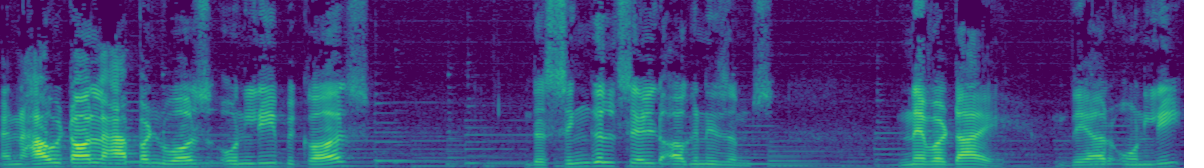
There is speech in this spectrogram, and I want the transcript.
And how it all happened was only because the single celled organisms never die. They are only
